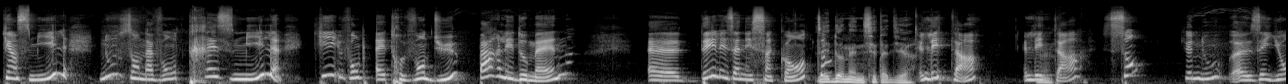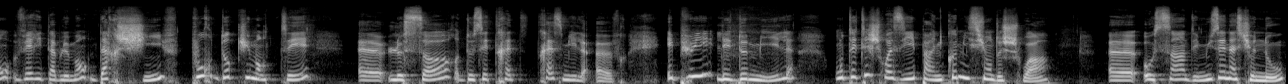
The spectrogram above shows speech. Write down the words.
15 000, nous en avons 13 000 qui vont être vendus par les domaines euh, dès les années 50. Les domaines, c'est-à-dire? L'État, l'État, sans que nous euh, ayons véritablement d'archives pour documenter euh, le sort de ces 13 000 œuvres. Et puis les 2000 ont été choisis par une commission de choix euh, au sein des musées nationaux,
